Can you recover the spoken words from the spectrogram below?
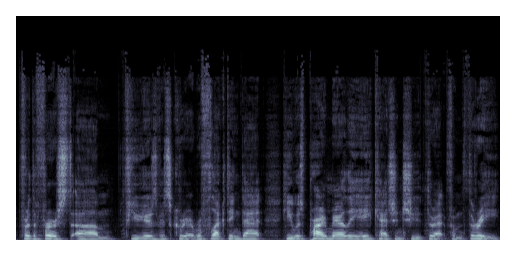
for the first um, few years of his career, reflecting that he was primarily a catch and shoot threat from three.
